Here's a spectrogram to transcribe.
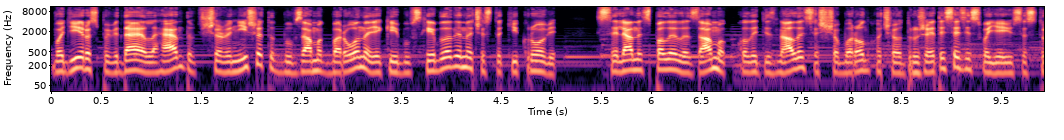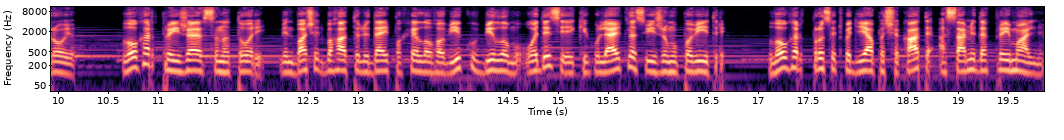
Водій розповідає легенду, що раніше тут був замок барона, який був схиблений на чистоті крові. Селяни спалили замок, коли дізналися, що барон хоче одружитися зі своєю сестрою. Локард приїжджає в санаторій. Він бачить багато людей похилого віку в білому одязі, які гуляють на свіжому повітрі. Локард просить водія почекати, а сам іде в приймальню,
